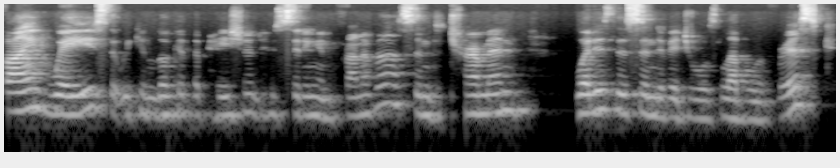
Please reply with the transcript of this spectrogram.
find ways that we can look at the patient who's sitting in front of us and determine what is this individual's level of risk?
